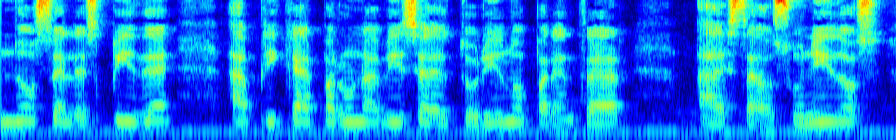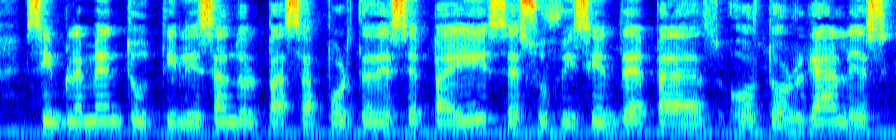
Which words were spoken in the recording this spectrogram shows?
No se les pide aplicar para una visa de turismo para entrar a Estados Unidos. Simplemente utilizando el pasaporte de ese país es suficiente para otorgarles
